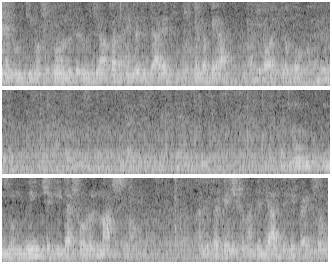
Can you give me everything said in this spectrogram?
nell'ultimo secondo dell'ultima partita di dare tutto quello che ha. Poi dopo non, non vince chi dà solo il massimo, anche perché ci sono anche gli altri che penso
